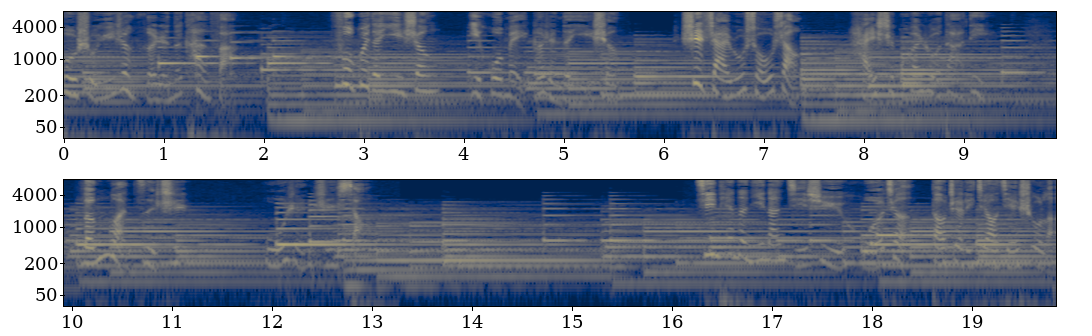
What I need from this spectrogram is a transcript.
不属于任何人的看法。富贵的一生，亦或每个人的一生，是窄如手掌，还是宽若大地？冷暖自知，无人知晓。今天的呢喃集序《活着》到这里就要结束了。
